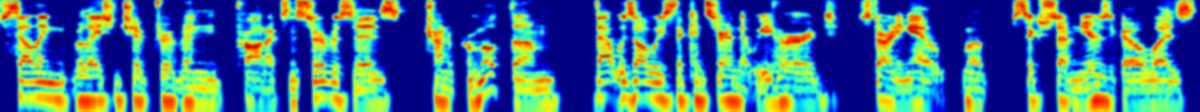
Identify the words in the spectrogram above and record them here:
selling relationship driven products and services, trying to promote them, that was always the concern that we heard starting out well, six or seven years ago was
